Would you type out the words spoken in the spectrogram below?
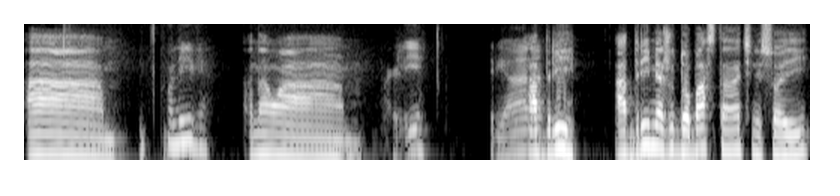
a. Olivia. a não, a. Marli, Triana. Adri. A Adri me ajudou bastante nisso aí.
